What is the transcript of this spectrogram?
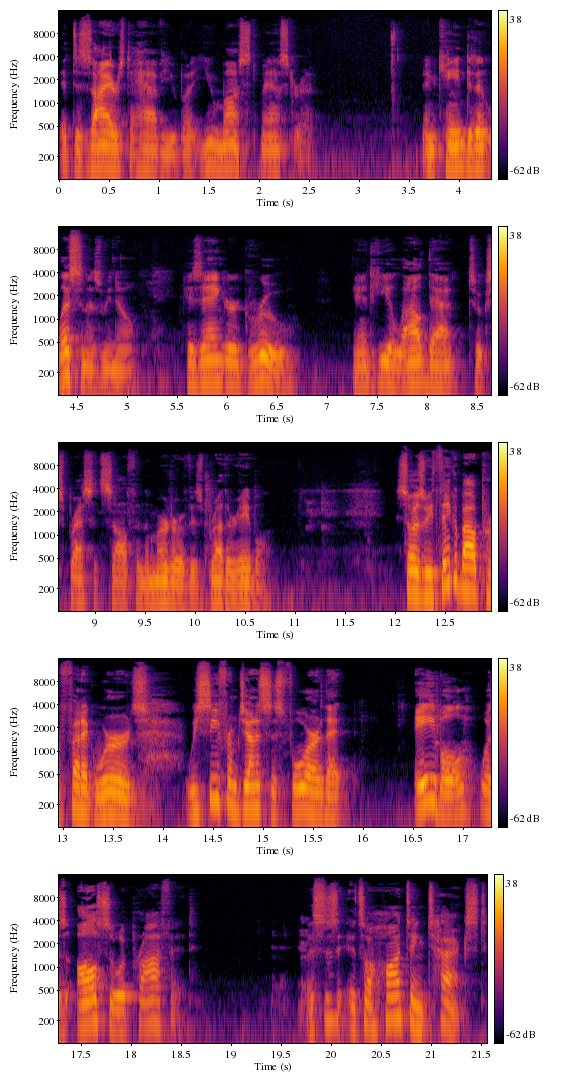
It desires to have you, but you must master it. And Cain didn't listen, as we know. His anger grew, and he allowed that to express itself in the murder of his brother Abel. So, as we think about prophetic words, we see from Genesis 4 that Abel was also a prophet. This is it's a haunting text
